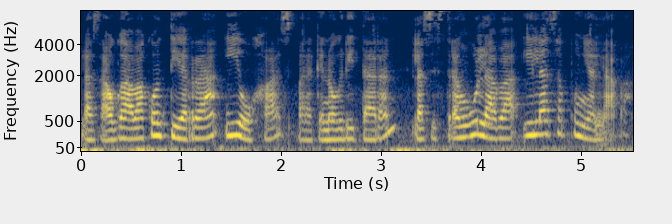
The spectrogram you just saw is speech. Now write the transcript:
Las ahogaba con tierra y hojas para que no gritaran, las estrangulaba y las apuñalaba.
